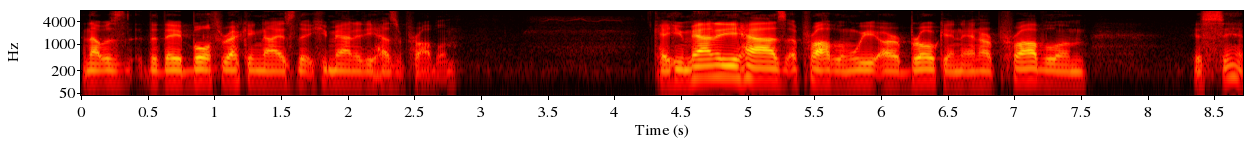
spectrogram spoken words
and that was that they both recognized that humanity has a problem. Okay, humanity has a problem. We are broken, and our problem is sin.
